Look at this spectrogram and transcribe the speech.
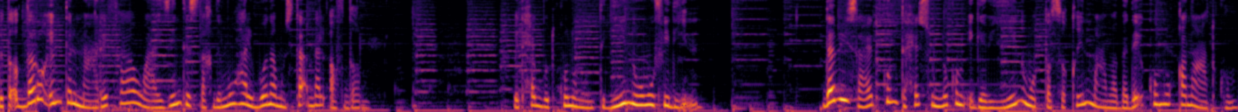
بتقدروا قيمة المعرفة وعايزين تستخدموها لبنى مستقبل أفضل. بتحبوا تكونوا منتجين ومفيدين. ده بيساعدكم تحسوا إنكم إيجابيين ومتسقين مع مبادئكم وقناعاتكم.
